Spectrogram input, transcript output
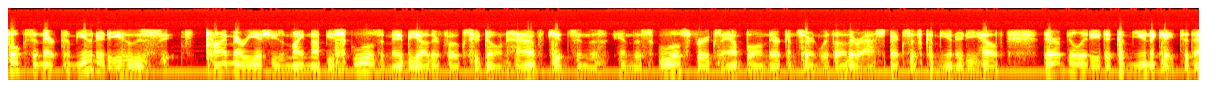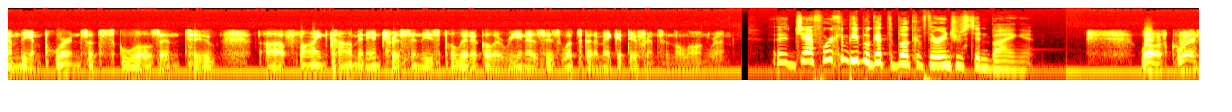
folks in their community whose primary issues might not be schools. It may be other folks who don't have kids in the in the schools, for example, and they're concerned with other aspects of community health. Their ability to communicate to them the importance of schools and to uh, find common interests in these political arenas is what's going to make a difference in the long run. Uh, Jeff, where can people get the book if they're interested in buying it? Well, of course,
